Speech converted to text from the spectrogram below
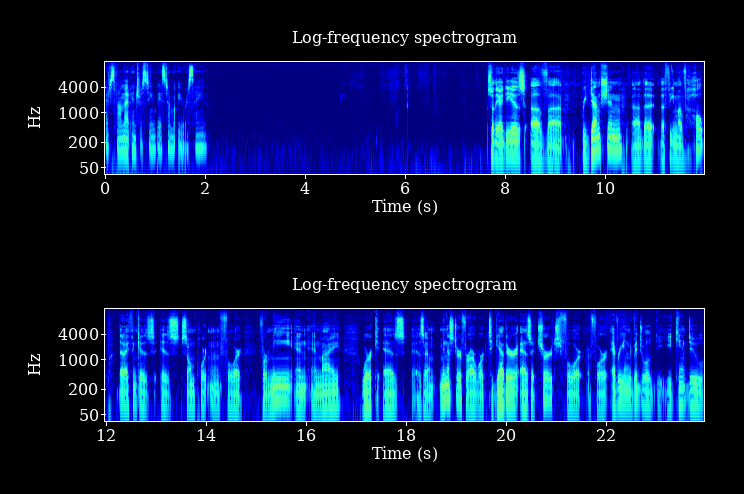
i just found that interesting based on what you were saying. So the ideas of uh, redemption, uh, the the theme of hope that I think is is so important for for me and and my work as as a minister, for our work together as a church, for for every individual. You can't do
